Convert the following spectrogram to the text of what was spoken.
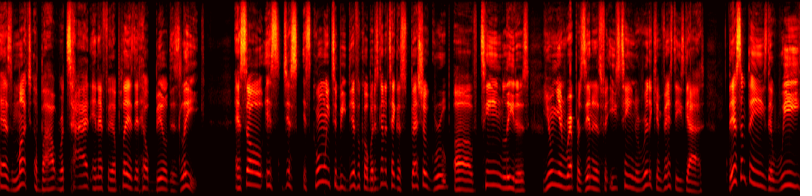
as much about retired NFL players that help build this league. And so it's just it's going to be difficult, but it's going to take a special group of team leaders, union representatives for each team to really convince these guys there's some things that we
